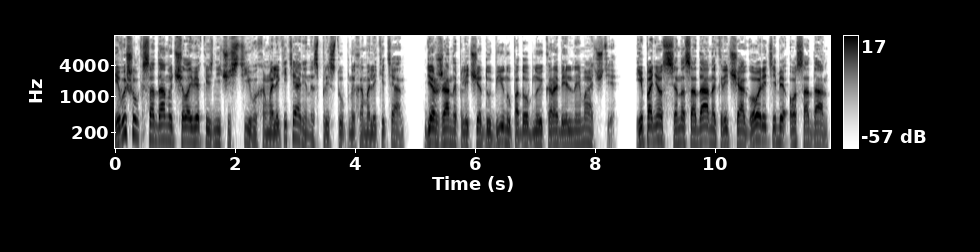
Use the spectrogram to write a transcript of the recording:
и вышел к Садану человек из нечестивых, амаликитянин из преступных амаликитян, держа на плече дубину, подобную корабельной мачте, и понесся на Садана, крича «Горе тебе, о Садан!»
